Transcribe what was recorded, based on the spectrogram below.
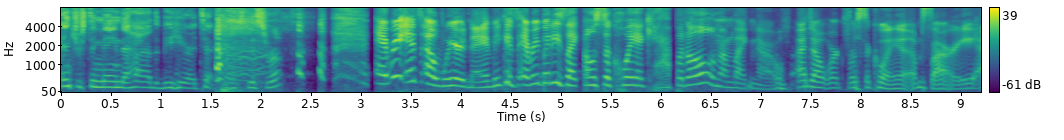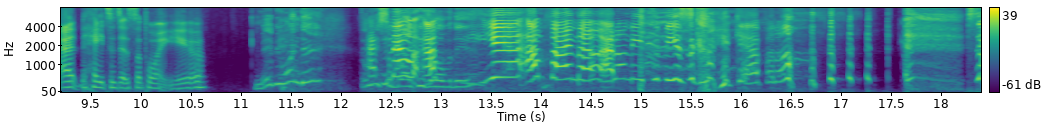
interesting name to have to be here at TechCrunch Disrupt. Every it's a weird name because everybody's like, "Oh, Sequoia Capital," and I'm like, "No, I don't work for Sequoia. I'm sorry. I hate to disappoint you." Maybe one day. I- no, I'm- over there. Yeah, I'm fine though. I don't need to be a Sequoia Capital. so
